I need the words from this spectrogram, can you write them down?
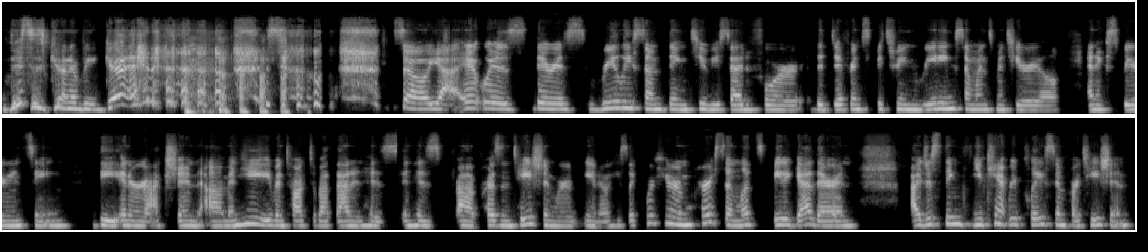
this is going to be good. so, so, yeah, it was, there is really something to be said for the difference between reading someone's material and experiencing the interaction um, and he even talked about that in his in his uh, presentation where you know he's like we're here in person let's be together. And i just think you can't replace impartation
